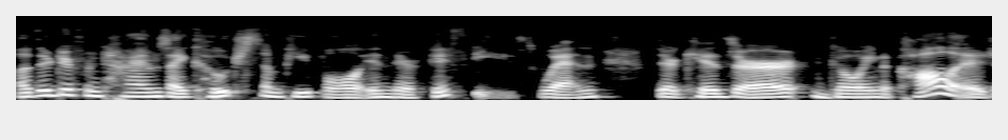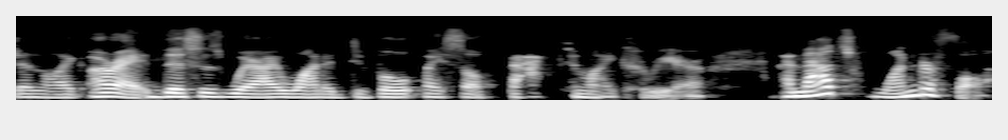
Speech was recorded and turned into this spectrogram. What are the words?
other different times, I coach some people in their 50s when their kids are going to college and they're like, all right, this is where I want to devote myself back to my career. And that's wonderful.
